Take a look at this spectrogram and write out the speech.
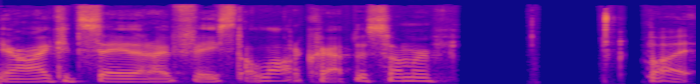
You know, I could say that I've faced a lot of crap this summer, but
